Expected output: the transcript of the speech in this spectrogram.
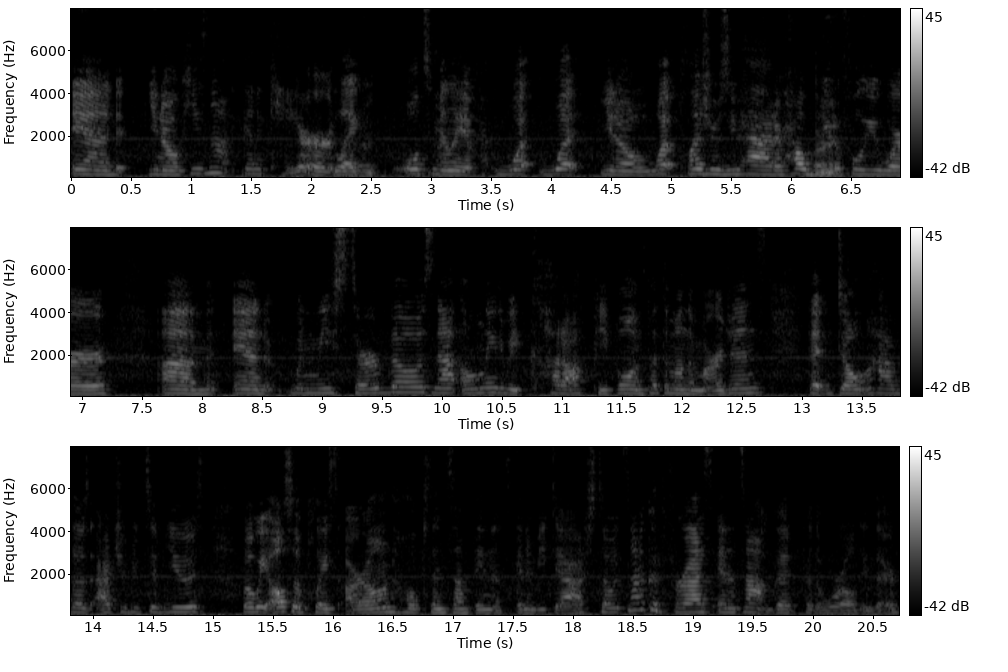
and you know He's not gonna care. Like Right. ultimately, of what what you know what pleasures you had or how Right. beautiful you were. Um, and when we serve those, not only do we cut off people and put them on the margins that don't have those attributes of youth, but we also place our own hopes in something that's going to be dashed. So it's not good for us, and it's not good for the world either.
